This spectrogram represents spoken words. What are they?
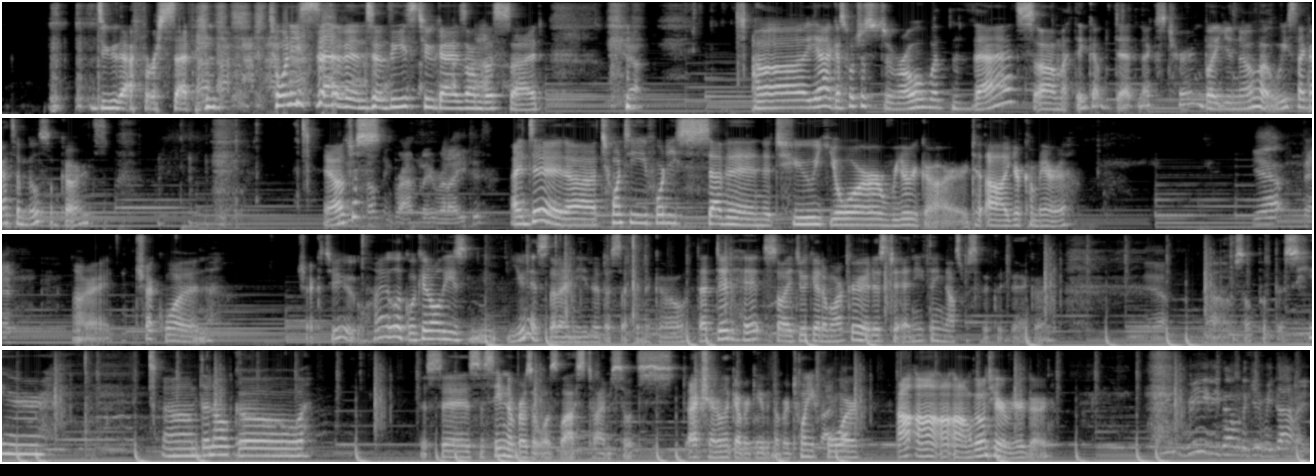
do that for seven. 27 to these two guys on this side. Yeah. Uh, yeah, I guess we'll just roll with that. Um, I think I'm dead next turn, but you know, at least I got to mill some cards. Yeah, I'll just Something Granblue related. I did. Uh, 2047 to your rear guard, uh, your Chimera. Yeah, dead. Alright, check one. Check two. Hey, look, look at all these units that I needed a second ago. That did hit, so I do get a marker. It is to anything, not specifically Vanguard. Yeah. Um, so I'll put this here. Um, then I'll go. This is the same number as it was last time, so it's actually I don't think I ever gave it number. 24. Uh uh uh uh. I'm going to your rear guard. You really don't want to give me damage.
